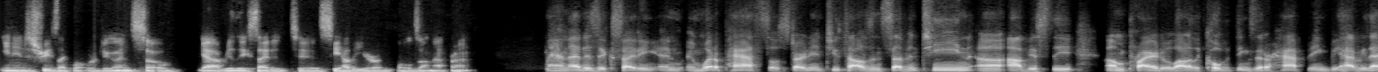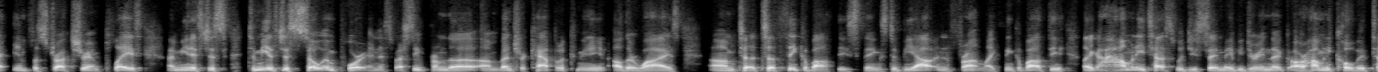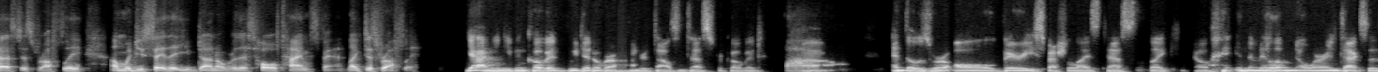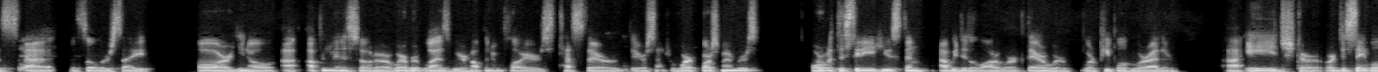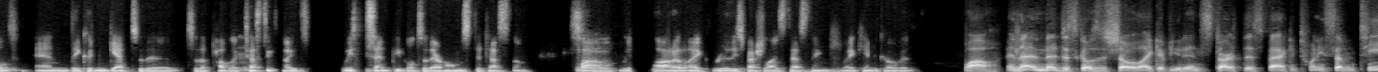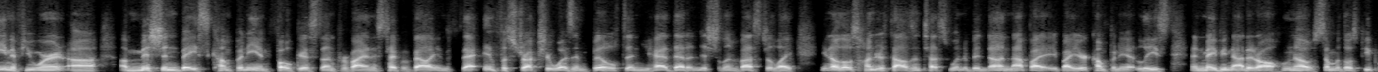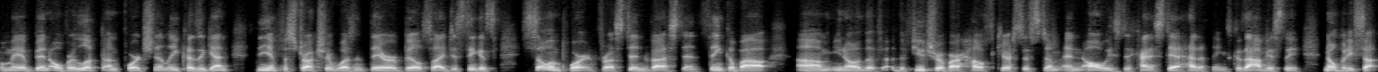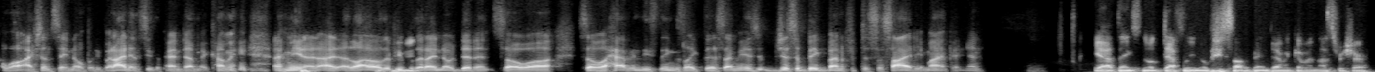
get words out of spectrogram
in industries like what we're doing. So yeah, really excited to see how the year unfolds on that front. Man, that is exciting, and and what a path! So starting in 2017, uh, obviously, um, prior to a lot of the COVID things that are happening, having that infrastructure in place. I mean, it's just to me, it's just so important, especially from the um, venture capital community and otherwise, um, to to think about these things, to be out in front. Like think about the like how many tests would you say maybe during the or how many COVID tests, just roughly, um, would you say that you've done over this whole time span, like just roughly? Yeah, I mean, even COVID, we did over 100,000 tests for COVID. Wow. Uh, and those were all very specialized tests, like, you know, in the middle of nowhere in Texas, yeah. uh, the solar site, or, you know, uh, up in Minnesota or wherever it was, we were helping employers test their, their essential workforce members. Or with the city of Houston, uh, we did a lot of work there where, where people who were either uh, aged or, or disabled and they couldn't get to the, to the public mm-hmm. testing sites, we sent people to their homes to test them. So wow. we a lot of like really specialized testing when it came to COVID. Wow, and that and that just goes to show, like, if you didn't start this back in 2017, if you weren't uh, a mission-based company and focused on providing this type of value, and if that infrastructure wasn't built, and you had that initial investor, like, you know, those hundred thousand tests wouldn't have been done, not by by your company at least, and maybe not at all. Who knows? Some of those people may have been overlooked, unfortunately, because again, the infrastructure wasn't there or built. So I just think it's so important for us to invest and think about um, you know the the future of our healthcare system and always to kind of stay ahead of things because obviously nobody saw well i shouldn't say nobody but i didn't see the pandemic coming. I mean I, a lot of other people mm-hmm. that i know didn't. So uh, so having these things like this i mean it's just a big benefit to society in my opinion. Yeah thanks. No definitely nobody saw the pandemic coming that's for sure.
